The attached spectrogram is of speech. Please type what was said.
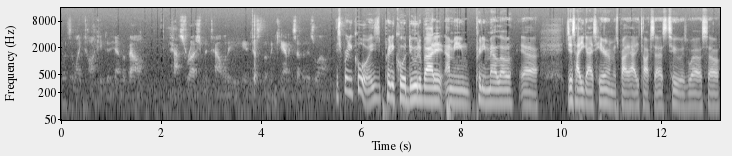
What's it like talking to him about pass rush mentality and just the mechanics of it as well? It's pretty cool. He's a pretty cool dude about it. I mean, pretty mellow. Uh, just how you guys hear him is probably how he talks to us too, as well. So,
